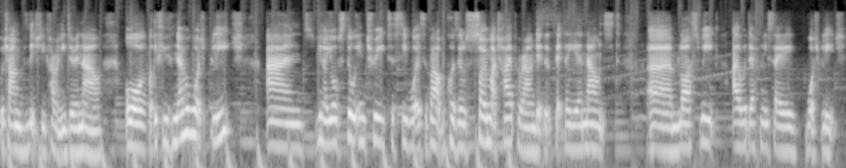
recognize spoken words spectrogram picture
which I'm literally currently doing now. Or if you've never watched Bleach and you know you're still intrigued to see what it's about because there was so much hype around it that, that they announced um, last week, I would definitely say watch Bleach.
